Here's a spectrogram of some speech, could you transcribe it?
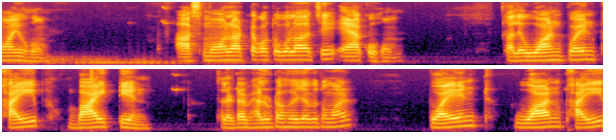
নয় ওহম। আর স্মল আরটা কত বলা আছে? এক ওহম। তাহলে one point five by ten তাহলে এটার ভ্যালুটা হয়ে যাবে তোমার পয়েন্ট ওয়ান ফাইভ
